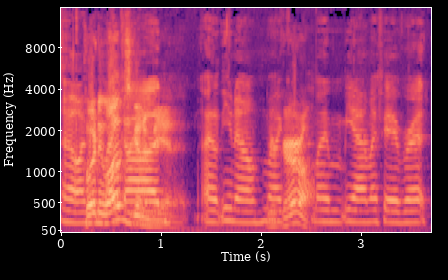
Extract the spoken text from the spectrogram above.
Oh, I Courtney Love's gonna be in it. I, you know, my girl. My yeah, my favorite.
